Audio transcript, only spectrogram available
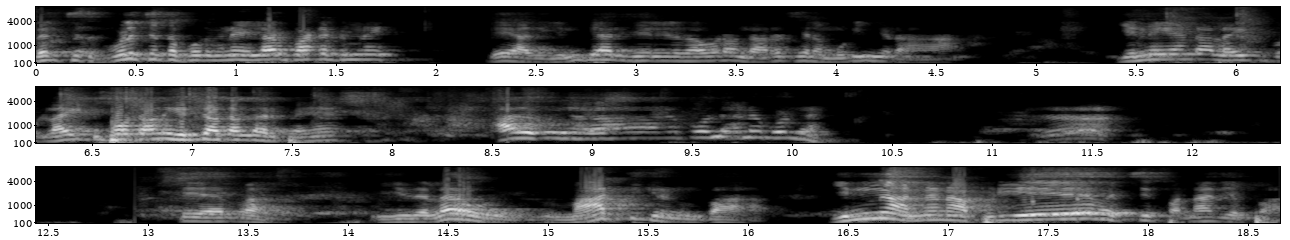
வெளிச்சத்தை வெளிச்சத்தை போடுங்கண்ணே எல்லாரும் பார்க்கட்டும்னே டேய் அது எம்ஜிஆர் ஜெயலலிதாவோட அந்த அரசியலை முடிங்கடா. என்ன ஏன்டா லைட் லைட் போட்டாலும் இருக்கா தான் இருப்பேன். அதை போய் என்ன பண்ண என்ன சரிப்பா இதெல்லாம் ஒரு இன்னும் அண்ணனை அப்படியே வச்சு பண்ணாதியப்பா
